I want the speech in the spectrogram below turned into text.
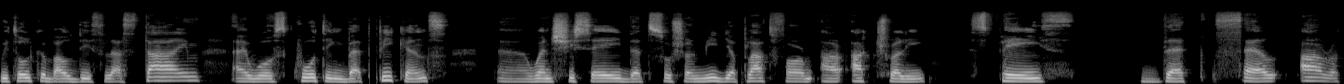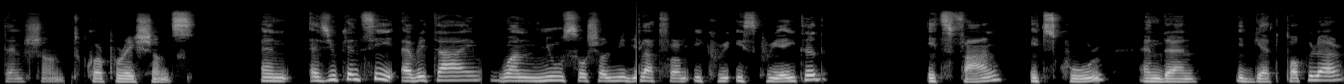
We talked about this last time. I was quoting Beth Pickens uh, when she said that social media platforms are actually space that sell our attention to corporations. And as you can see, every time one new social media platform is created, it's fun, it's cool, and then it gets popular,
